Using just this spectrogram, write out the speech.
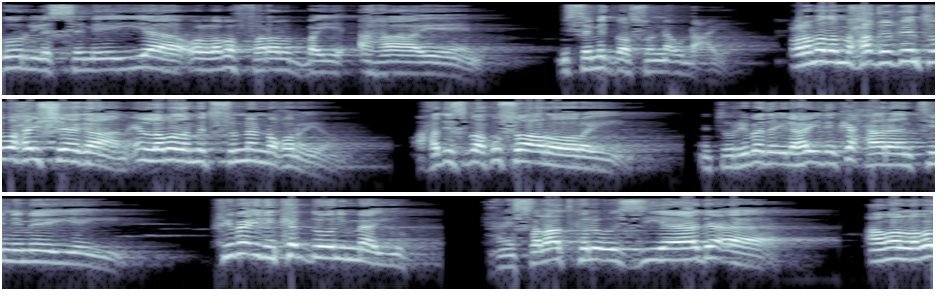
goor la sameeyaa oo laba faral bay ahaayeen. Mise mid baa sunne u dhacaya culammada muxaqiqiintu waxay sheegaan in labada mid sunne noqonayo. Xadiis baa ku soo arooray. Intuu ribada ilaahay idinka xaaraantinimeeyey. Ribe idinka dooni maayo. Yacanii salaad kale oo siyaado ah. Ama laba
